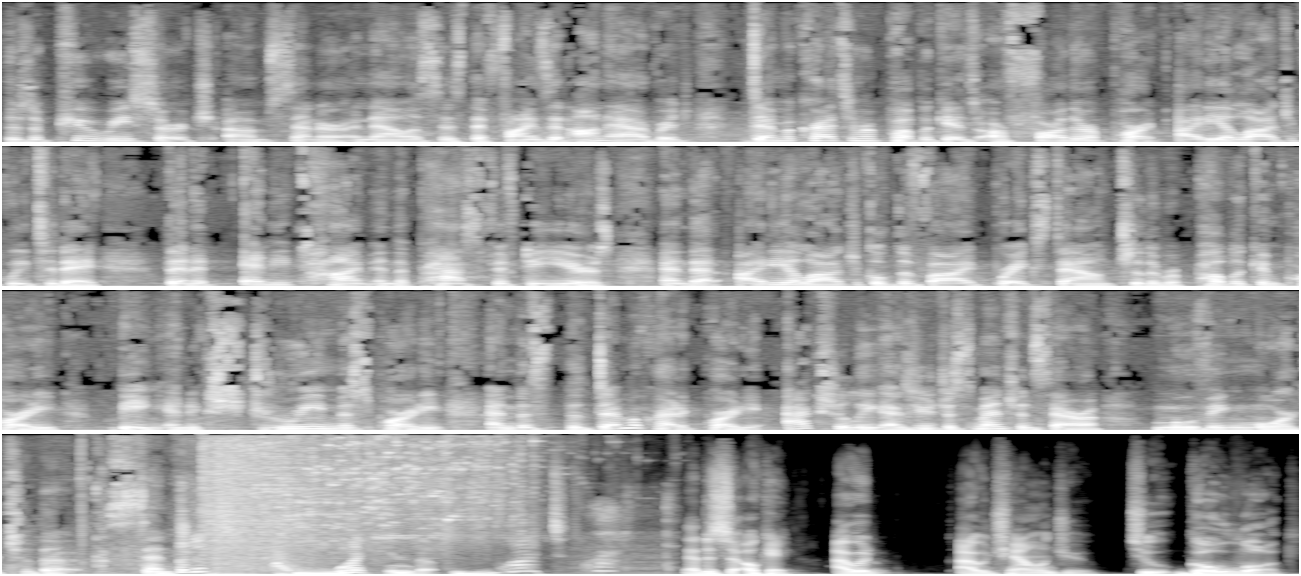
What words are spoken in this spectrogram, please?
There's a Pew Research um, Center analysis that finds that on average, Democrats and Republicans are farther apart ideologically today than at any time in the past 50 years. And that ideological divide breaks down to the Republican Party being an extremist party and the, the Democratic Party actually, as you just mentioned, Sarah, moving more to the center. What in the what? That is okay. I would I would challenge you to go look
